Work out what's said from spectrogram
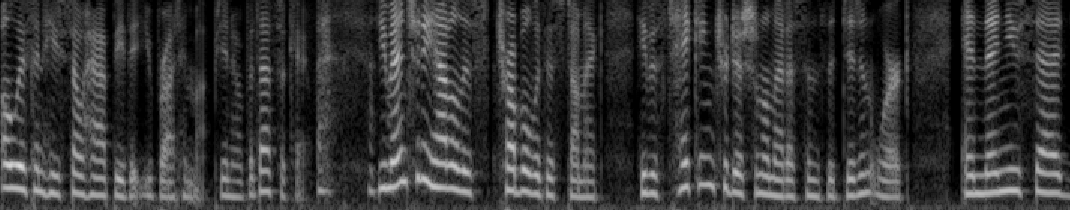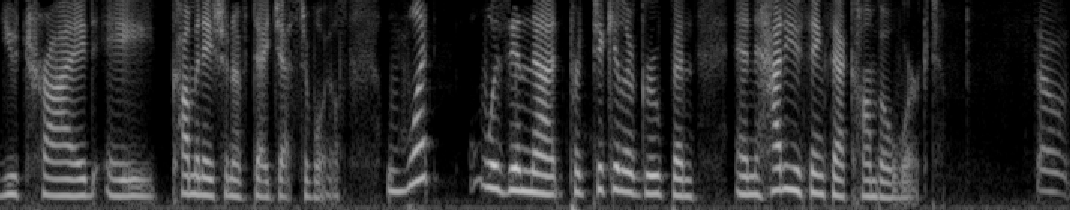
oh, isn't he so happy that you brought him up? You know, but that's okay. you mentioned he had all this trouble with his stomach. He was taking traditional medicines that didn't work. And then you said you tried a combination of digestive oils. What was in that particular group and, and how do you think that combo worked? So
